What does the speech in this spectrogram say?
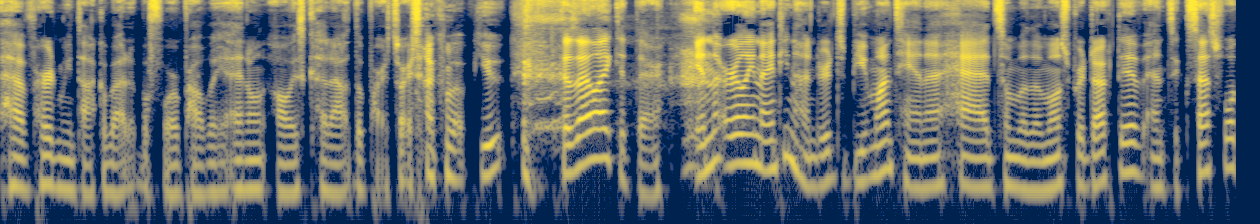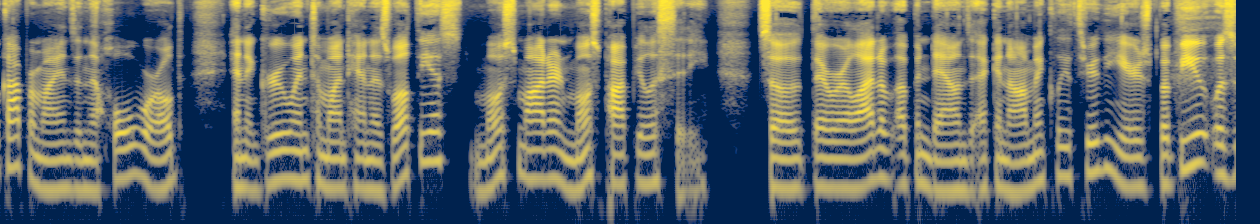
have heard me talk about it before. Probably I don't always cut out the parts where I talk about Butte because I like it there. In the early 1900s, Butte, Montana had some of the most productive and successful copper mines in the whole world, and it grew into Montana's wealthiest, most modern, most populous city. So there were a lot of up and downs economically through the years, but Butte was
